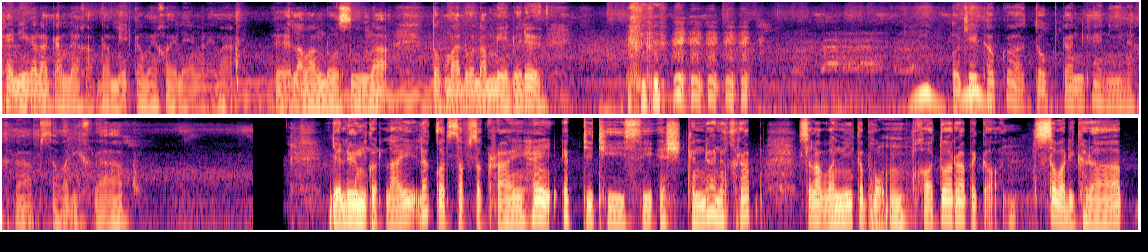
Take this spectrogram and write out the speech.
แค่นี้กันแล้วกันนะครับ ดาเมจก็ไม่ค่อยแรงอะไรมาก เออ ระวังโดดสูงแล้ว ตกมาโดนดาเมจด้วยเด้อ โอเคครับก็จบกันแค่นี้นะครับ สวัสดีครับ อย่าลืมกดไลค์และกด Subscribe ให้ FGT CH กันด้วยนะครับสำหรับวันนี้กับผมขอตัวลาไปก่อน สวัสดีครับ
